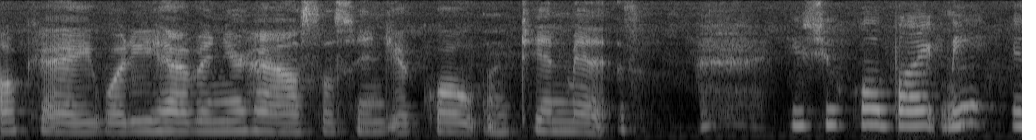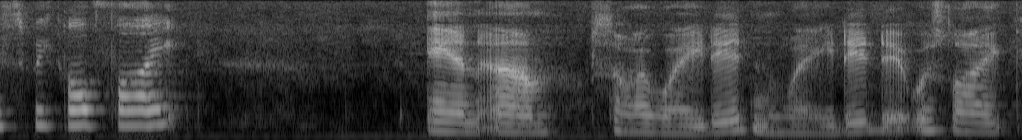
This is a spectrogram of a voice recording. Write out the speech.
okay, what do you have in your house? I'll send you a quote in 10 minutes. Is you gonna bite me? Is we gonna fight? And um, so I waited and waited. It was like,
